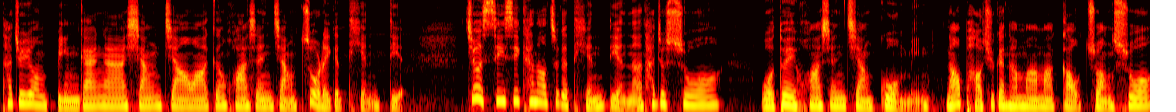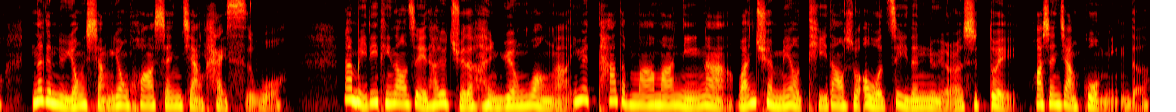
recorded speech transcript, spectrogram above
她就用饼干啊、香蕉啊跟花生酱做了一个甜点。结果 CC 看到这个甜点呢，他就说：“我对花生酱过敏。”然后跑去跟他妈妈告状，说那个女佣想用花生酱害死我。那米莉听到这里，她就觉得很冤枉啊，因为她的妈妈妮娜完全没有提到说，哦，我自己的女儿是对花生酱过敏的。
